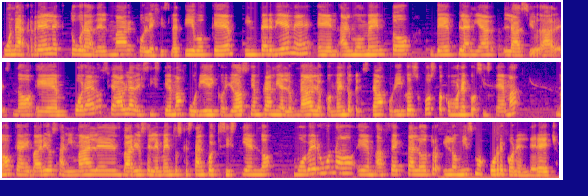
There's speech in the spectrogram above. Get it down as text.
una relectura del marco legislativo que interviene en al momento de planear las ciudades, ¿no? Em, por algo se habla de sistema jurídico. Yo siempre a mi alumnado le comento que el sistema jurídico es justo como un ecosistema ¿no? Que hay varios animales, varios elementos que están coexistiendo. Mover uno eh, afecta al otro y lo mismo ocurre con el derecho.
